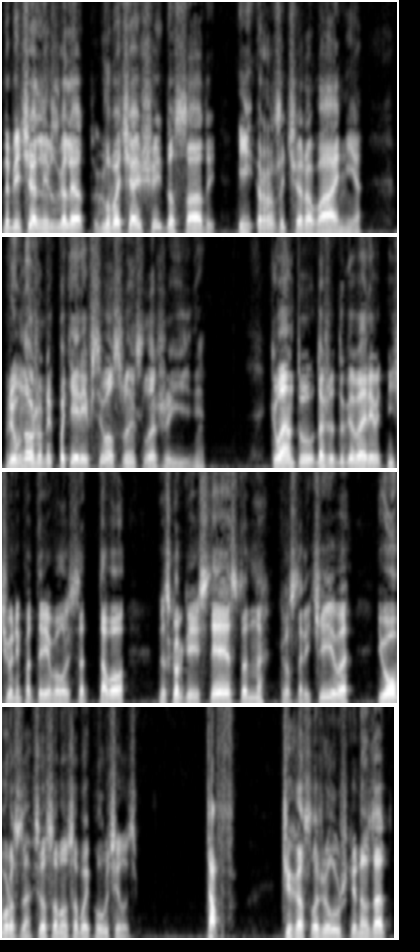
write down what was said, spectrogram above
на печальный взгляд глубочайшей досады, и разочарования, приумноженных потерей всего смысла жизни. Кванту даже договаривать ничего не потребовалось от того, насколько естественно, красноречиво и образно все само собой получилось. «Таф!» — тихо сложил ушки назад,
